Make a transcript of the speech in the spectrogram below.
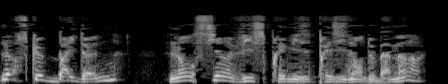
lorsque Biden, l'ancien vice-président d'Obama,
